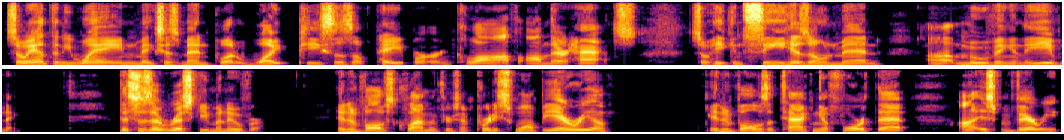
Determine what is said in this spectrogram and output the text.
So Anthony Wayne makes his men put white pieces of paper and cloth on their hats so he can see his own men uh, moving in the evening. This is a risky maneuver. It involves climbing through some pretty swampy area. It involves attacking a fort that uh, is very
